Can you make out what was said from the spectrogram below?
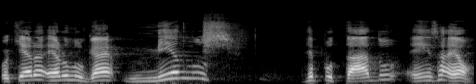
Porque era, era o lugar menos reputado em Israel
